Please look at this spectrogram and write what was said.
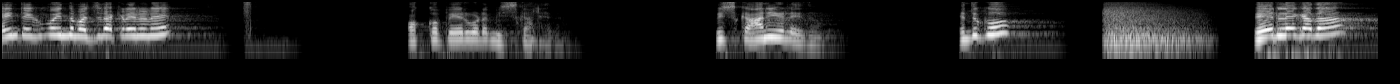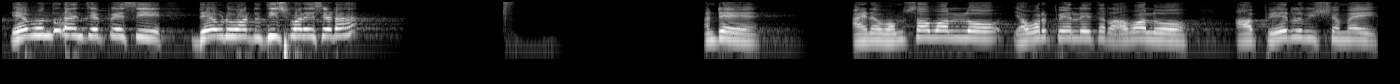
చైన్ తెగిపోయిందా మధ్యలో ఎక్కడైనానే? ఒక్క పేరు కూడా మిస్ కాలేదు. మిస్ కానియలేదు ఎందుకు? పేర్లే కదా. ఏముందరా అని చెప్పేసి దేవుడు వాటిని తీసిపడేశాడా అంటే ఆయన వంశావాళ్ళలో ఎవరి పేర్లు అయితే రావాలో ఆ పేర్ల విషయమై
